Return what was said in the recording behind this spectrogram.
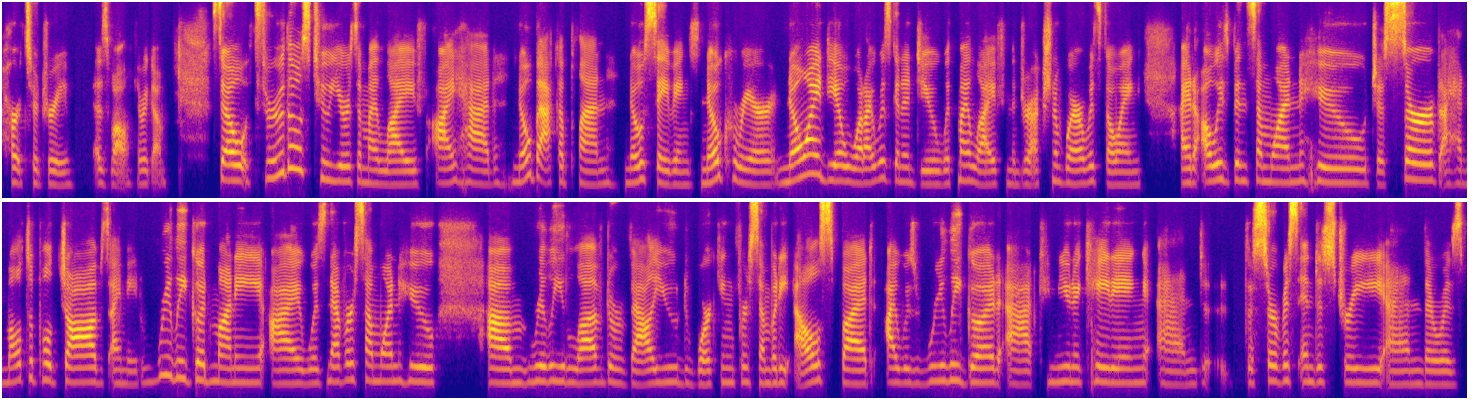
heart surgery as well. Here we go. So, through those two years of my life, I had no backup plan, no savings, no career, no idea what I was going to do with my life and the direction of where I was going. I had always been someone who just served. I had multiple jobs. I made really good money. I was never someone who um, really loved or valued working for somebody else, but I was really good at communicating and the service industry. And there was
